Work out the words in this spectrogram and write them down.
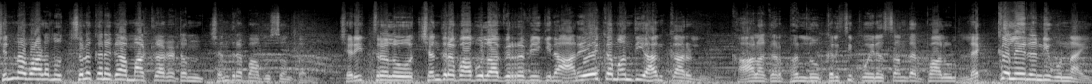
చిన్నవాళ్ళను చులకనగా మాట్లాడటం చంద్రబాబు సొంతం. చరిత్రలో చంద్రబాబులా విర్రవీగిన అనేక మంది అహంకారులు కాలగర్భంలో కలిసిపోయిన సందర్భాలు లెక్కలేనన్ని ఉన్నాయి.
